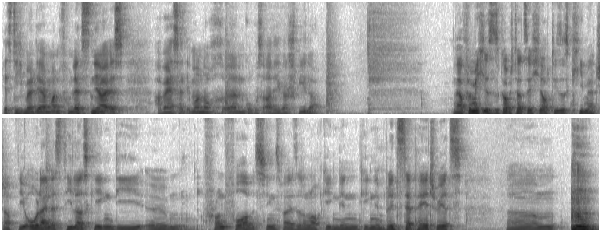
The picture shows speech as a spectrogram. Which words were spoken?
jetzt nicht mehr der Mann vom letzten Jahr ist, aber er ist halt immer noch äh, ein großartiger Spieler. Ja, für mich ist es, glaube ich, tatsächlich auch dieses Key-Matchup. Die O-Line der Steelers gegen die ähm, Front Four, beziehungsweise dann auch gegen den, gegen den Blitz der Patriots. Ähm,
